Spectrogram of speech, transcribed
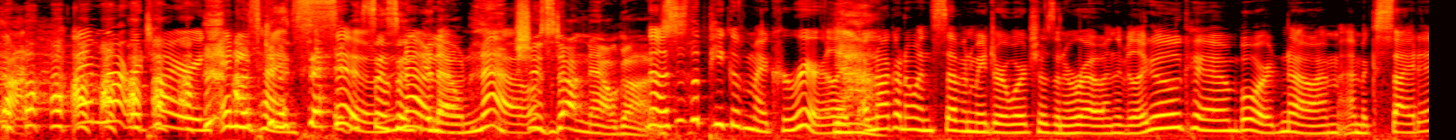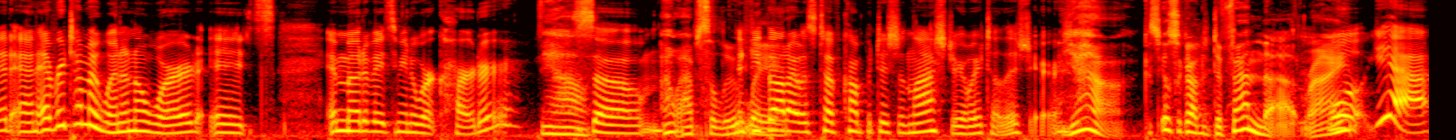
God. I am not retiring anytime soon. this isn't, no, you know, no, no. She's done now, guys. No, this is the peak of my career. Like, Yeah. I'm not going to win seven major award shows in a row and then be like, okay, I'm bored. No, I'm, I'm excited. And every time I win an award, it's it motivates me to work harder. Yeah. So, oh, absolutely. if you thought I was tough competition last year, wait till this year. yeah, because you also got to defend that, right? Well, yeah.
